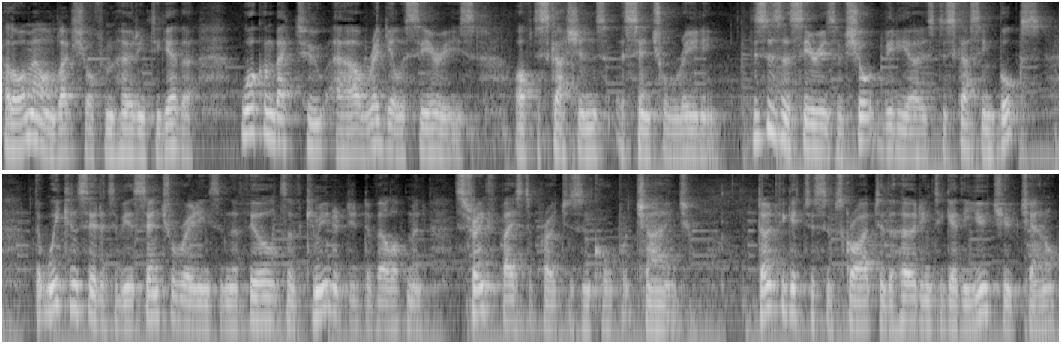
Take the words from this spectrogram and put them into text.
Hello, I'm Alan Blackshaw from Herding Together. Welcome back to our regular series of discussions, Essential Reading. This is a series of short videos discussing books that we consider to be essential readings in the fields of community development, strength-based approaches and corporate change. Don't forget to subscribe to the Herding Together YouTube channel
